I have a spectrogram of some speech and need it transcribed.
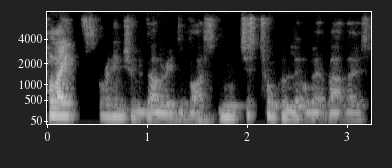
plates, or an intramedullary device. And we'll just talk a little bit about those.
